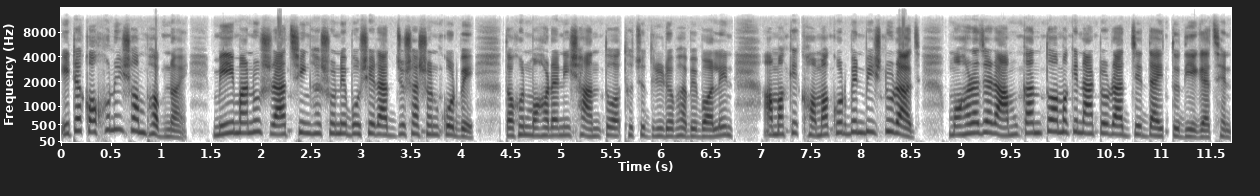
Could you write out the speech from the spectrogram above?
এটা কখনোই সম্ভব নয়। মেয়ে মানুষ রাজসিংহাসনে বসে রাজ্য শাসন করবে। তখন মহারানী শান্ত অথচ দৃঢ়ভাবে বলেন, আমাকে ক্ষমা করবেন বিষ্ণুরাজ। মহারাজা রামকান্ত আমাকে নাটোর রাজ্যের দায়িত্ব দিয়ে গেছেন,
